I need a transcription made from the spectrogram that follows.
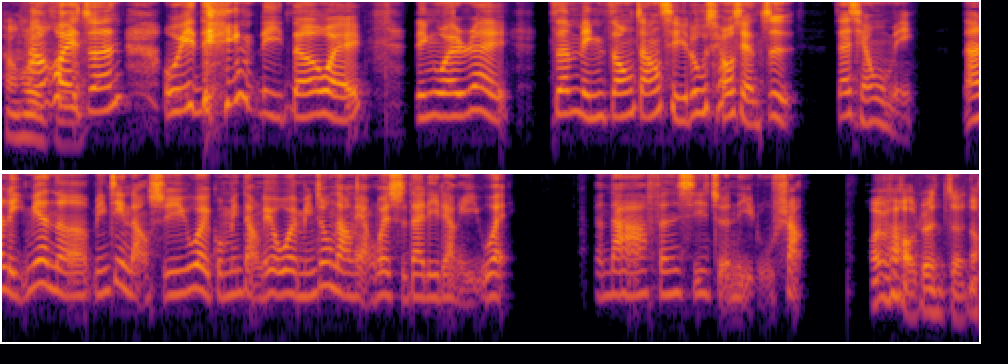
汤惠珍、吴一丁、李德维、林维瑞、曾明宗、张启禄、邱显志，在前五名。那里面呢，民进党十一位，国民党六位，民众党两位，时代力量一位，跟大家分析整理如上。我好认真哦。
